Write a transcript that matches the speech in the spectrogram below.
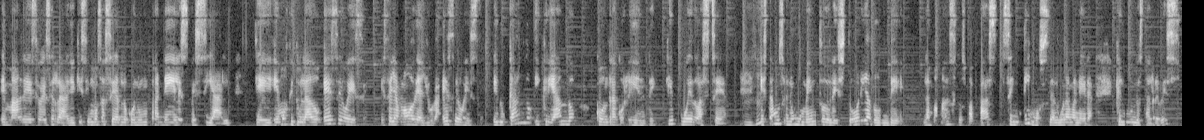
en Madre SOS Radio y quisimos hacerlo con un panel especial que hemos titulado SOS, ese llamado de ayuda, SOS, educando y criando contracorriente. ¿Qué puedo hacer? Estamos en un momento de la historia donde las mamás, los papás sentimos de alguna manera que el mundo está al revés,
